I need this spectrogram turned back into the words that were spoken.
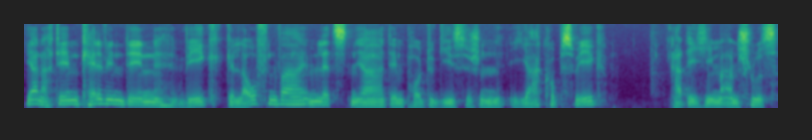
Ja, nachdem Kelvin den Weg gelaufen war im letzten Jahr, den portugiesischen Jakobsweg, hatte ich ihm am Schluss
